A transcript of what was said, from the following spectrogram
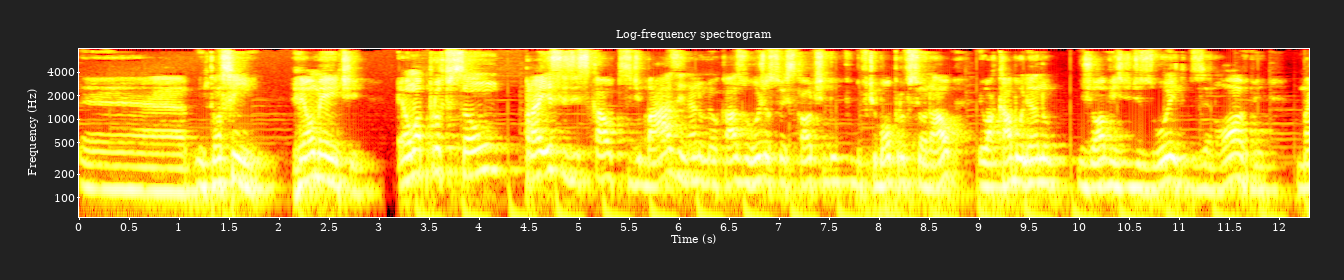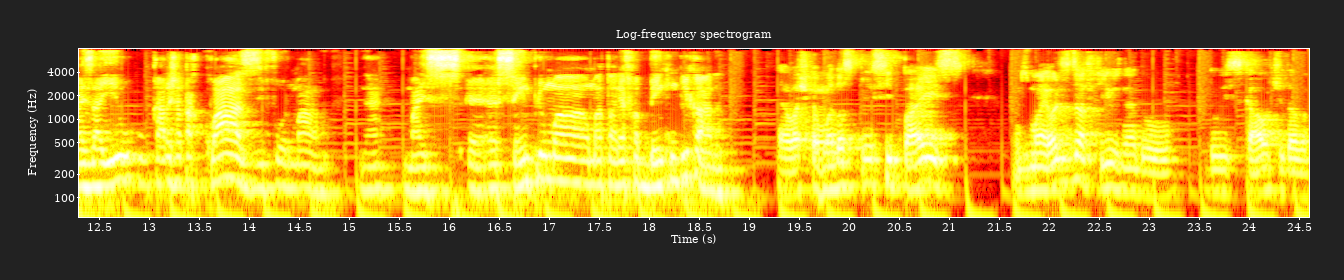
É... Então, assim, realmente é uma profissão para esses scouts de base, né? No meu caso, hoje eu sou scout do, do, futebol profissional, eu acabo olhando jovens de 18, 19, mas aí o, o cara já está quase formado, né? Mas é, é, sempre uma, uma tarefa bem complicada. É, eu acho que é uma das principais, um dos maiores desafios, né, do, do scout, da,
